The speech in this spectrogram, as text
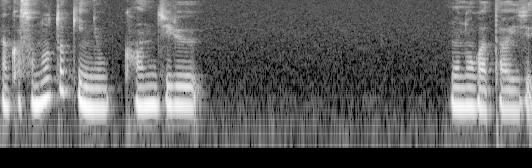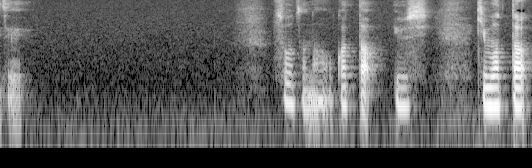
なんかその時に感じるものが大事で。そうだな分かった。よし。決まった。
